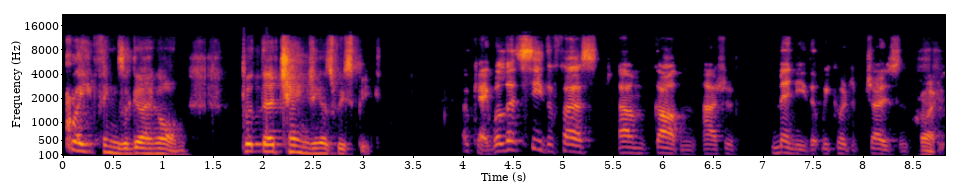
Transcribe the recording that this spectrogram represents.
great things are going on but they're changing as we speak. Okay, well, let's see the first um, garden out of many that we could have chosen. Right.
